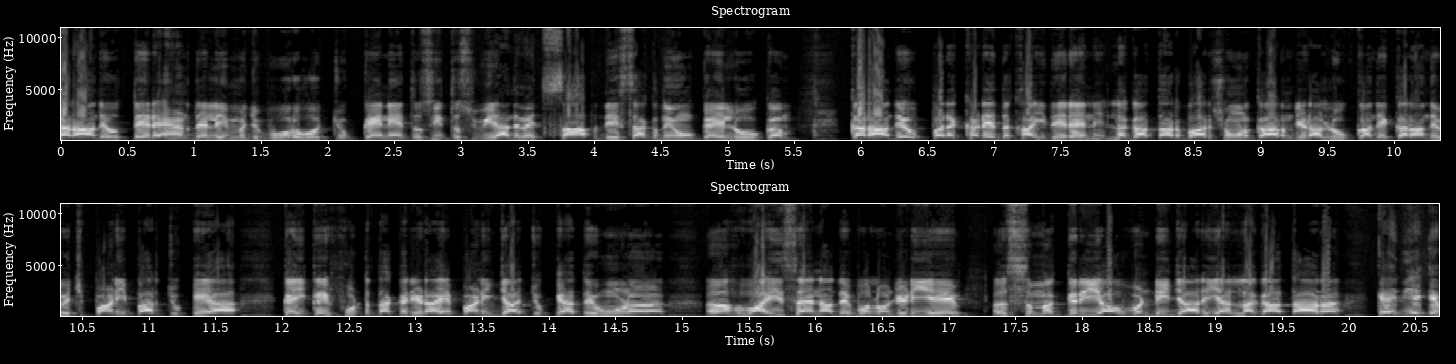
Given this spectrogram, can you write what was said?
ਘਰਾਂ ਦੇ ਉੱਤੇ ਰਹਿਣ ਦੇ ਲਈ ਮਜਬੂਰ ਹੋ ਚੁੱਕੇ ਨੇ। ਤੁਸੀਂ ਤਸਵੀਰਾਂ ਦੇ ਵਿੱਚ ਸਾਫ਼ ਦੇਖ ਸਕਦੇ ਹੋ ਕਿ ਲੋਕ ਘਰਾਂ ਦੇ ਉੱਪਰ ਖੜੇ ਦਿਖਾਈ ਦੇ ਰਹੇ ਨੇ। ਲਗਾਤਾਰ ਬਾਰਿਸ਼ ਹੋਣ ਕਾਰਨ ਜਿਹੜਾ ਲੋਕਾਂ ਦੇ ਘਰਾਂ ਦੇ ਵਿੱਚ ਪਾਣੀ ਭਰ ਚੁੱਕਿਆ ਕਈ ਕਈ ਫੁੱਟ ਤੱਕ ਜਿਹੜਾ ਇਹ ਪਾਣੀ ਜਾ ਚੁੱਕਿਆ ਤੇ ਹੁਣ ਹਵਾਈ ਸੈਨਾ ਦੇ ਵੱਲੋਂ ਜਿਹੜੀ ਇਹ ਸਮੱਗਰੀ ਆ ਉਹ ਵੰਡੀ ਜਾ ਰਹੀ ਆ। ਲਗਾਤਾਰ ਕਹਿ ਦਈਏ ਕਿ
